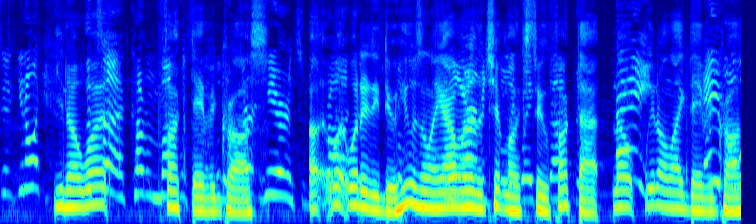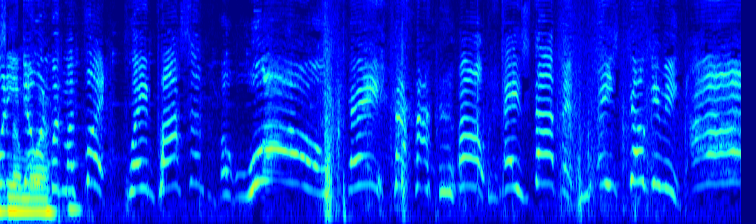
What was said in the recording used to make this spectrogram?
he's- you know what? you know what? uh, cover him up Fuck David Cross. here and some Uh, what, what did he do? He was in like Alvin of the Army till he Chipmunks too. Fuck and- that. No, Hey! we don't like David hey, Cross what are no you doing more. with my foot? Playing possum? Oh, whoa! Hey! oh, hey, stop it! He's choking me! Ah!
